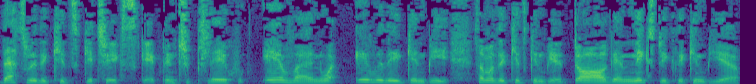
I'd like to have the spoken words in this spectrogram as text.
That's where the kids get to escape and to play whoever and whatever they can be. Some of the kids can be a dog and next week they can be a,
